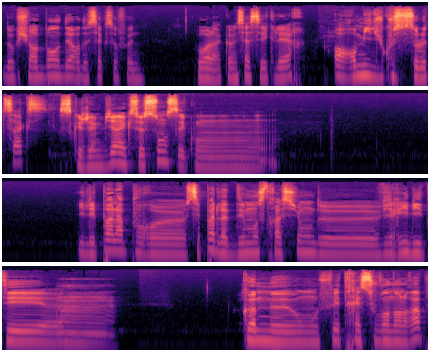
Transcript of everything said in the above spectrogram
Donc, je suis un bandeur de saxophone. Voilà, comme ça, c'est clair. Hormis, du coup, ce solo de sax, ce que j'aime bien avec ce son, c'est qu'on. Il est pas là pour. euh, C'est pas de la démonstration de virilité euh, Mhm. comme euh, on le fait très souvent dans le rap.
